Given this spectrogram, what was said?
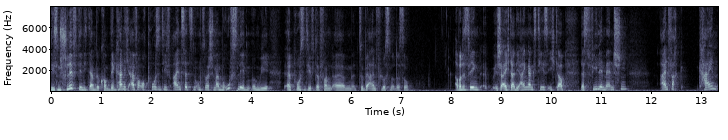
diesen Schliff, den ich dann bekomme, den kann ich einfach auch positiv einsetzen, um zum Beispiel mein Berufsleben irgendwie äh, positiv davon ähm, zu beeinflussen oder so. Aber deswegen ist eigentlich da die Eingangsthese, ich glaube, dass viele Menschen einfach kein,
